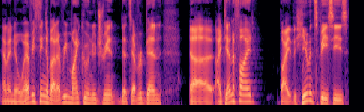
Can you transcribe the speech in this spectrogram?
and I know everything about every micronutrient that's ever been uh, identified by the human species.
